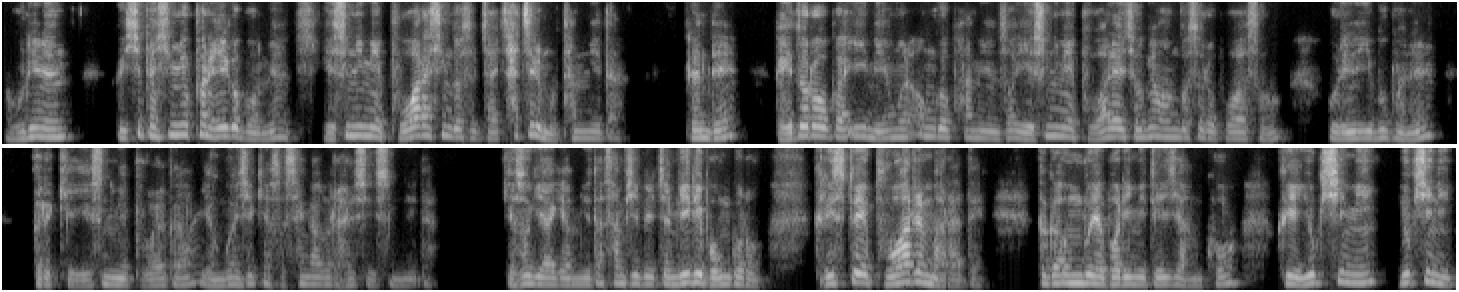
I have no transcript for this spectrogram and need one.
우리는 그 시편 16편을 읽어보면 예수님이 부활하신 것을 잘 찾지를 못합니다. 그런데 베드로가 이 내용을 언급하면서 예수님의 부활에 적용한 것으로 보아서 우리는 이 부분을 그렇게 예수님의 부활과 연관시켜서 생각을 할 수 있습니다. 계속 이야기합니다. 31절 미리 본고로 그리스도의 부활을 말하되 그가 음부에 버림이 되지 않고 그의 육신이 육신이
